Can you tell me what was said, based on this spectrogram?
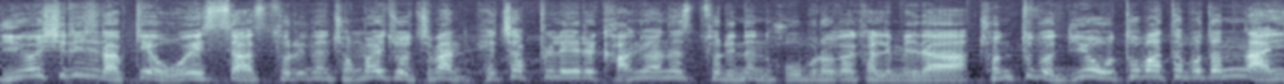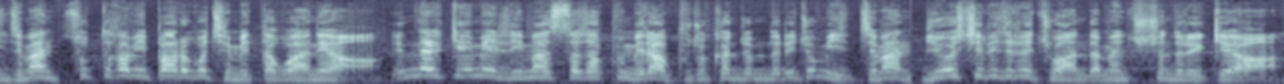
니어 시리즈답게 OS와 스토리는 정말 좋지만 회차 플레이를 강요하는 스토리는 호불호가 갈립니다. 전투도 니어 오토마타보다는 아니지만 속도감이 빠르고 재밌다고 하네요. 옛날 게임의 리마스터 작품이라 부족한 점들이 좀 있지만 니어 시리즈를 좋아한다면 추천드릴게요.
